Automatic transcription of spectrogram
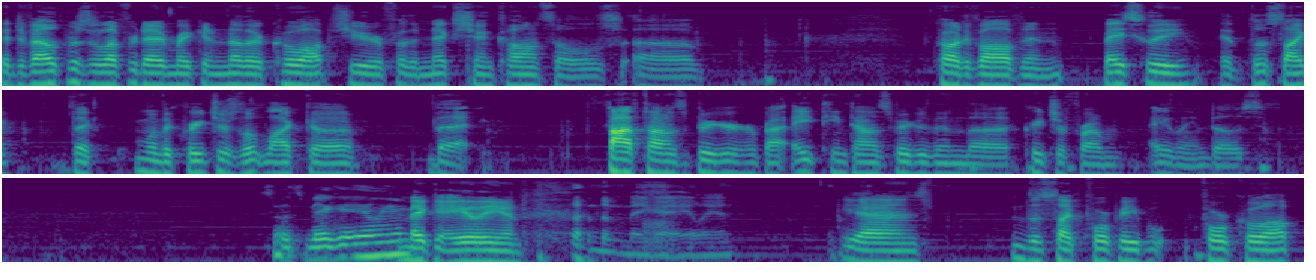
The developers of Left 4 Dead are making another co-op shooter for the next gen consoles, uh, called Evolve, and basically it looks like the one of the creatures look like uh, the five times bigger, about eighteen times bigger than the creature from Alien does. so it's Mega Alien. Mega alien. the mega alien. Yeah, and it's just like four people, four co-op.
